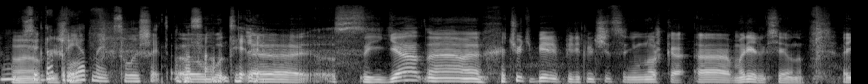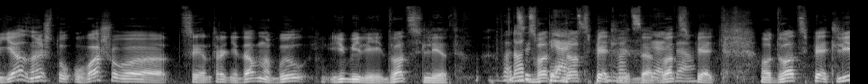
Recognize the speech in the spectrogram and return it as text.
Ну, э, всегда пришло. приятно их слышать, на э, самом вот. деле. Я хочу теперь переключиться немножко, Мария Алексеевна. Я знаю, что у вашего центра недавно был юбилей, 20 лет. 25. 25 лет, 25, да, 25. Да. Вот 25 лет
